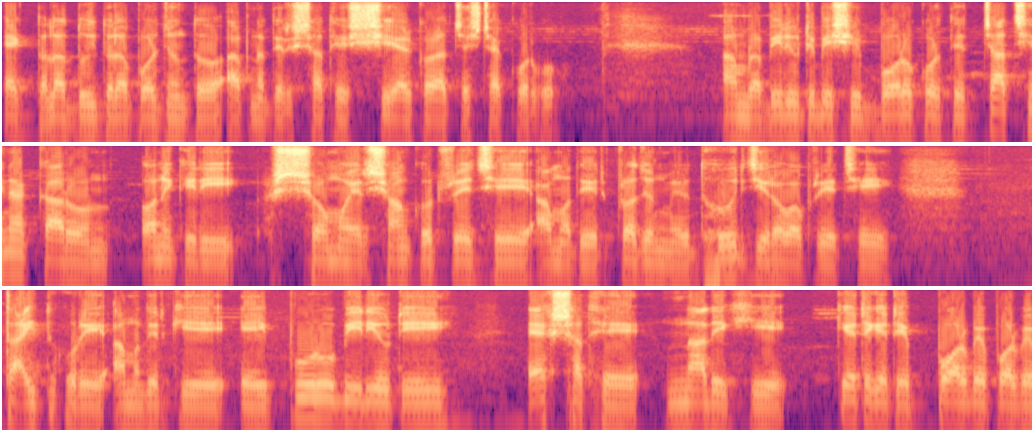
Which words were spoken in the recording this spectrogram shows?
একতলা, দুইতলা পর্যন্ত আপনাদের সাথে শেয়ার করার চেষ্টা করব। আমরা ভিডিওটি বেশি বড় করতে চাচ্ছি না, কারণ অনেকেরই সময়ের সংকট রয়েছে, আমাদের প্রজন্মের ধৈর্যের অভাব রয়েছে। তাই তো করে আমাদেরকে এই পুরো ভিডিওটি একসাথে না দেখিয়ে কেটে কেটে পর্বে পর্বে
